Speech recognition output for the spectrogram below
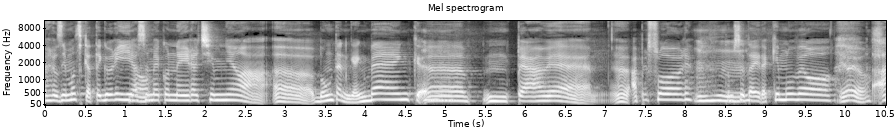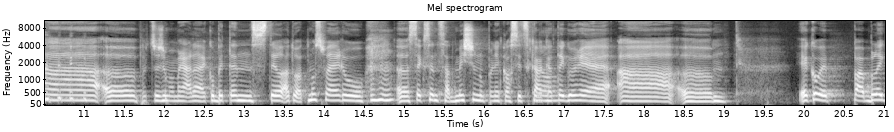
hrozně moc kategorií. Já No. jsem jako nejradši měla uh, Bone Ten Gangbang, Mhm. mm. uh, právě uh, Upper Floor, mm-hmm. tom se tady taky mluvilo. Jo, jo. A uh, protože mám ráda jakoby ten styl a tu atmosféru. Mm-hmm. Uh, Sex and Submission, úplně klasická no. kategorie. A um, jakoby Public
